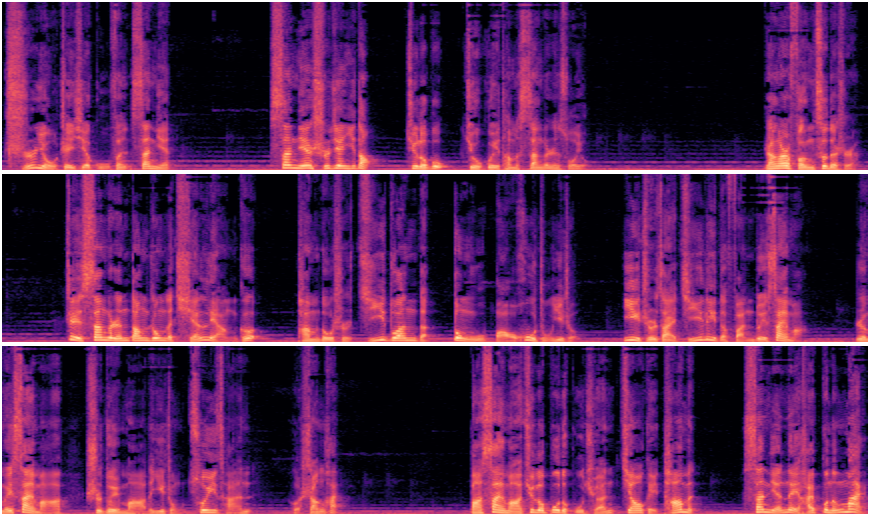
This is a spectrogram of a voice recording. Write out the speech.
持有这些股份三年，三年时间一到，俱乐部就归他们三个人所有。然而，讽刺的是，这三个人当中的前两个，他们都是极端的动物保护主义者，一直在极力的反对赛马，认为赛马是对马的一种摧残和伤害。把赛马俱乐部的股权交给他们，三年内还不能卖。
